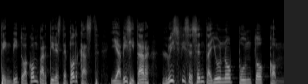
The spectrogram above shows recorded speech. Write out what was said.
te invito a compartir este podcast y a visitar luisfi61.com.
